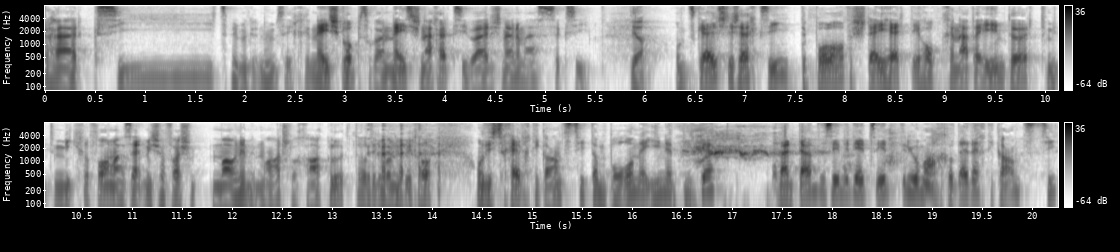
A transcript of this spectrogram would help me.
vorher, gewesen, jetzt bin ich mir nicht mehr sicher. Nein, ich glaube sogar, nein, es war nachher, gewesen, weil er war nachher am Essen. Gewesen. Ja. Und das Geilste war echt, der Polohofer Steinhärte, ich hocke neben ihm dort mit dem Mikrofon, also er hat mich schon fast mal nicht mit dem Arschloch angeschaut, oder, wo ich bekomme. Und ist sich einfach die ganze Zeit am Bohnen reinbiegen, währenddem dass ich mit ihm das Interview mache. Und er hat echt die ganze Zeit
